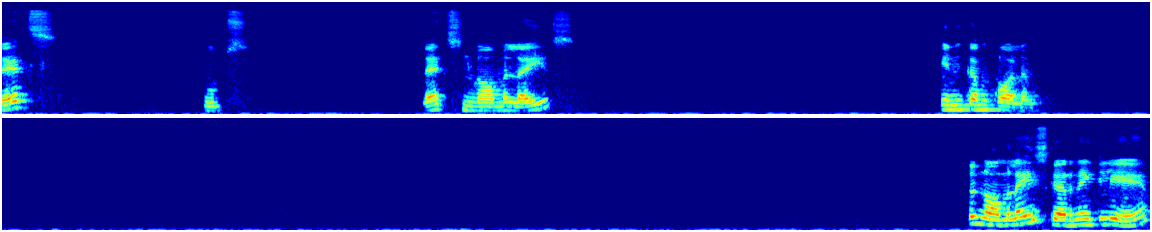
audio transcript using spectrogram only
Let's oops, let's normalize income column. तो नॉर्मलाइज करने के लिए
